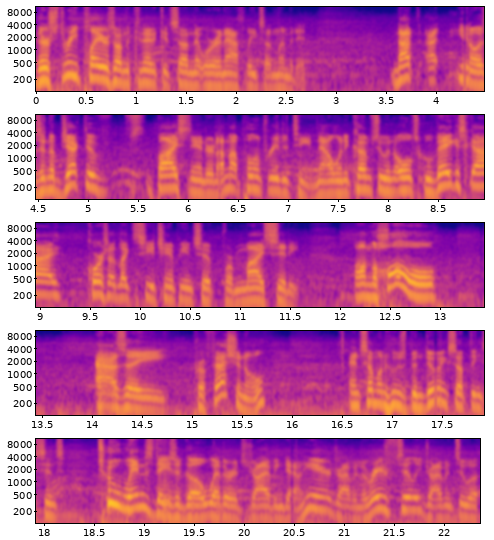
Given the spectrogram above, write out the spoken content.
There's three players on the Connecticut Sun that were in Athletes Unlimited. Not, uh, you know, as an objective bystander, I'm not pulling for either team. Now, when it comes to an old school Vegas guy, of course, I'd like to see a championship for my city. On the whole, as a professional and someone who's been doing something since two Wednesdays ago, whether it's driving down here, driving to the Raiders facility, driving to a,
